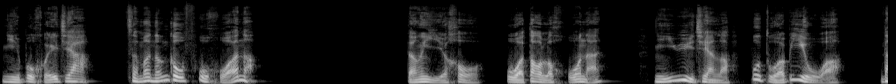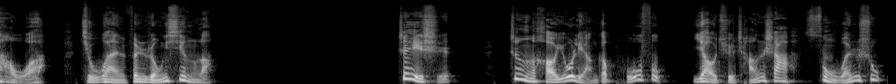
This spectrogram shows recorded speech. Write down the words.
你不回家怎么能够复活呢？等以后我到了湖南，你遇见了不躲避我，那我就万分荣幸了。”这时，正好有两个仆妇要去长沙送文书，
